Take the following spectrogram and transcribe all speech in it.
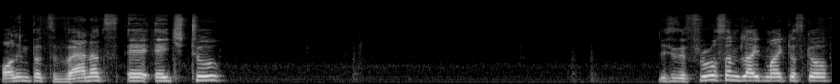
Olympus Vanox AH2. This is a fluorescent light microscope,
